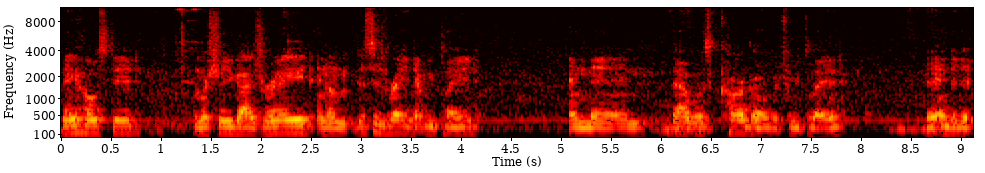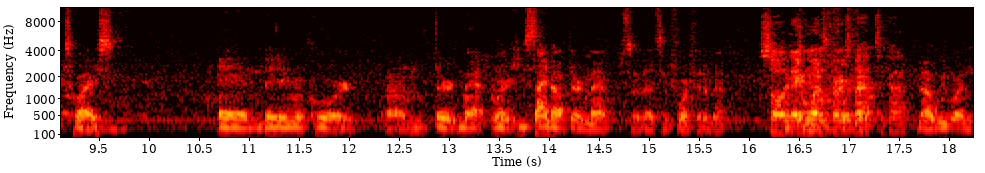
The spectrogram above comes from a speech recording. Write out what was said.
they hosted. I'm gonna show you guys raid, and um, this is raid that we played, and then that was cargo which we played. They ended it twice, and they didn't record um, third map, or he signed out third map, so that's a forfeit of map. So they Actually, won that's first forfeit. match, Takye? No, we won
